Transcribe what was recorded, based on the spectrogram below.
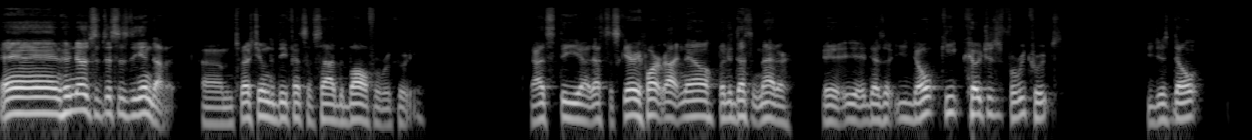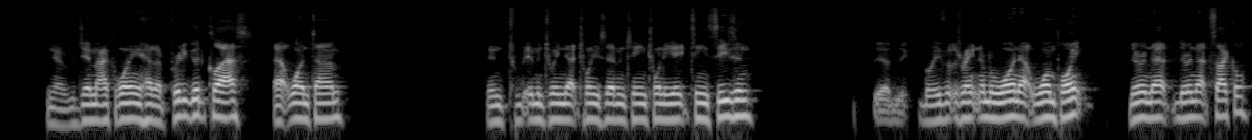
And who knows if this is the end of it, um, especially on the defensive side of the ball for recruiting. That's the uh, that's the scary part right now, but it doesn't matter. It, it, doesn't. You don't keep coaches for recruits. You just don't. You know, Jim McElwain had a pretty good class at one time in, in between that 2017 2018 season. I believe it was ranked number one at one point during that during that cycle.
